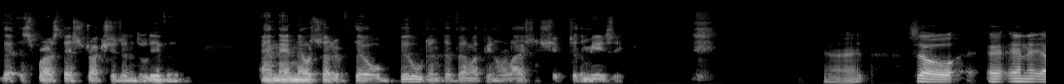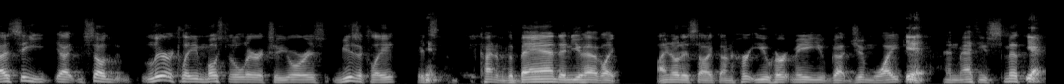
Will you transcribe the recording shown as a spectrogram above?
that as far as they're structured and delivered, and then they'll sort of they'll build and develop in relationship to the music. All right. So, and I see, so lyrically, most of the lyrics are yours. Musically, it's kind of the band, and you have like, I noticed like on Hurt You, Hurt Me, you've got Jim White Yeah. and Matthew Smith Yeah.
